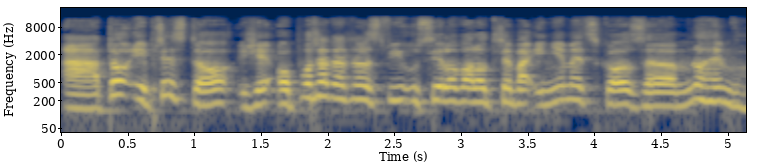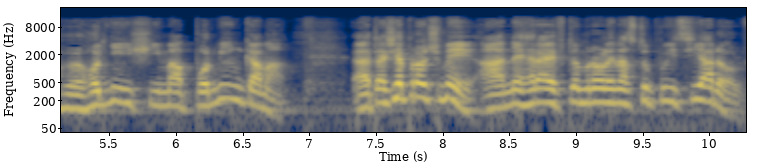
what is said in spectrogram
A to i přesto, že o pořadatelství usilovalo třeba i Německo s mnohem hodnějšíma podmínkama. A takže proč my a nehraje v tom roli nastupující Adolf?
